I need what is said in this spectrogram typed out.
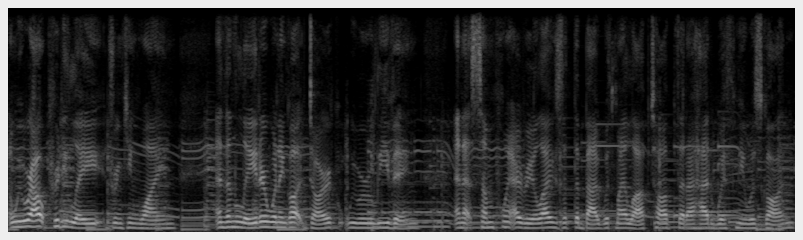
And we were out pretty late drinking wine. And then later, when it got dark, we were leaving. And at some point, I realized that the bag with my laptop that I had with me was gone.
